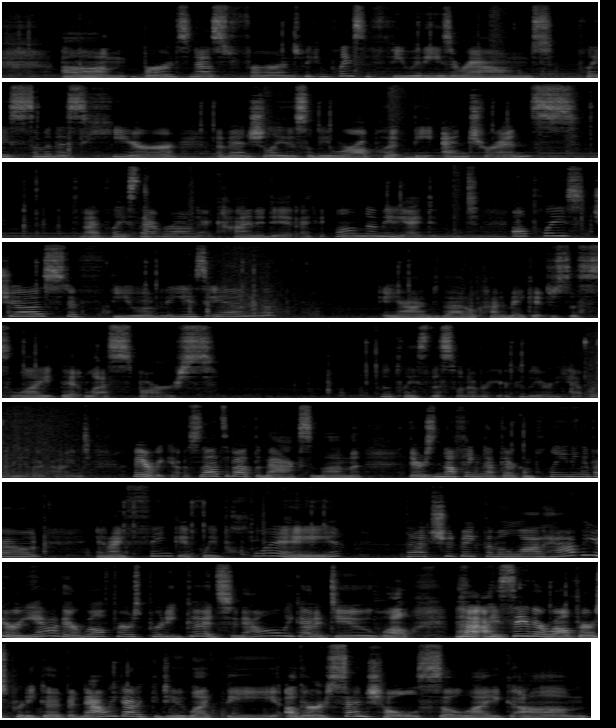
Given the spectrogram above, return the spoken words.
um, bird's nest ferns. We can place a few of these around. Place some of this here. Eventually, this will be where I'll put the entrance. Did I place that wrong? I kind of did. I think. Well, no, maybe I didn't. I'll place just a few of these in, and that'll kind of make it just a slight bit less sparse. We'll place this one over here because we already have one of the other kind. There we go. So that's about the maximum. There's nothing that they're complaining about, and I think if we play, that should make them a lot happier. Yeah, their welfare is pretty good. So now all we got to do, well, I say their welfare is pretty good, but now we got to do like the other essentials. So like, um,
